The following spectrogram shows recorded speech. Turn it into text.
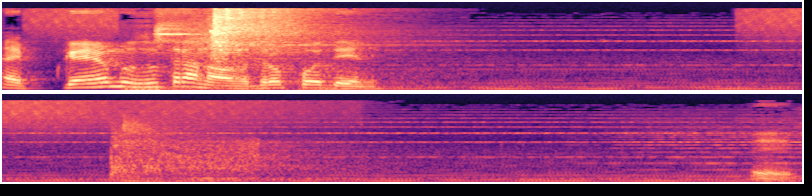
Aí, ganhamos Ultra Nova, dropou dele. Beleza.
